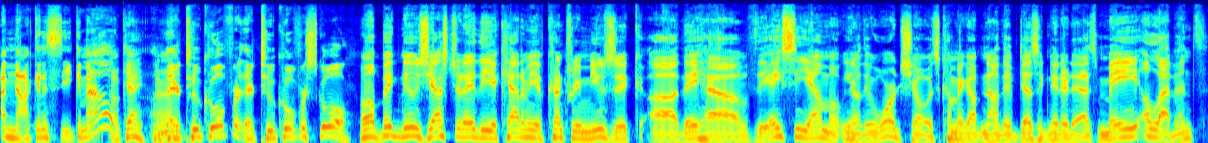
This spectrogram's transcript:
I'm not going to seek them out. Okay, they're too cool for, they're too cool for school. Well, big news yesterday. The Academy of Country Music, uh, they have the ACM, you know, the award show is coming up now. They've designated it as May 11th.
